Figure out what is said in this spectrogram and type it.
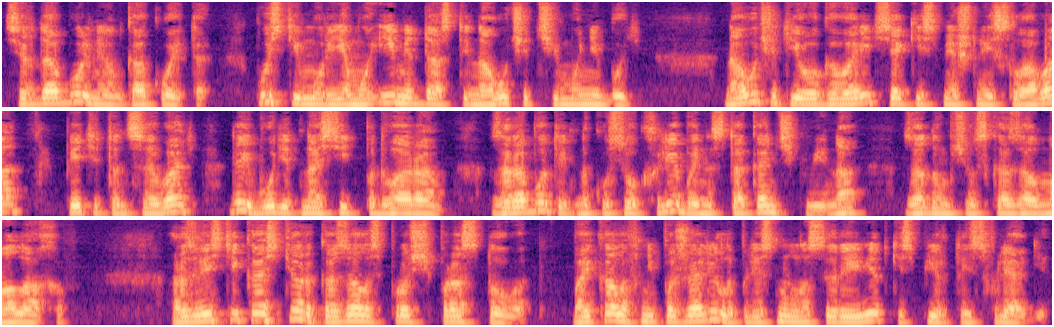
Сердобольный он какой-то. Пусть Тимур ему имя даст и научит чему-нибудь научит его говорить всякие смешные слова, петь и танцевать, да и будет носить по дворам, заработать на кусок хлеба и на стаканчик вина, задумчиво сказал Малахов. Развести костер оказалось проще простого. Байкалов не пожалел и плеснул на сырые ветки спирта из фляги.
